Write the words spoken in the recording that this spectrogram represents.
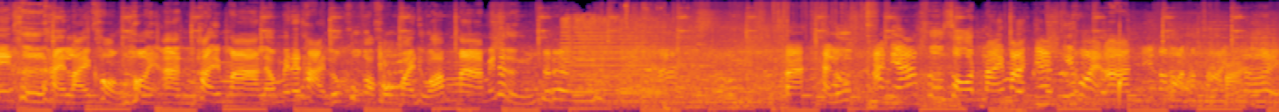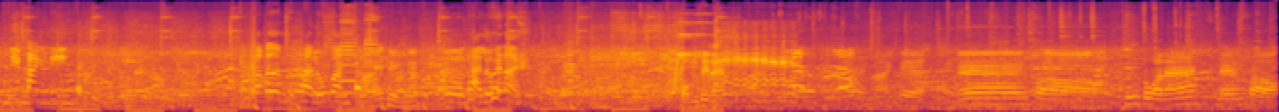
นี่คือไฮไลท์ของฮอยอัน ใครมาแล้วไม่ได้ถ่ายรูปคู่กับโคมไฟถือว่ามาไม่ถึงจะดึงไปถ่ายรูป อันเนี้ยคือโซนไนท์มาร์เก็ตที่ฮอยอันนี่ตลอดทั้งสายเลยนี่ไปอยู่นี่ก็เดินถ่ายรูปกันมาให้ถึงนะ เออถ่ายรูปให้หน่อย ผมสินะโอเคหนึ่งสองครึ่งตัวนะหนึ่งสอง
